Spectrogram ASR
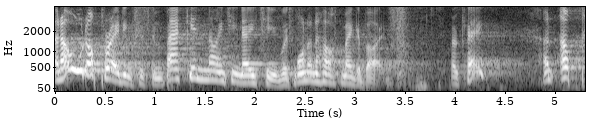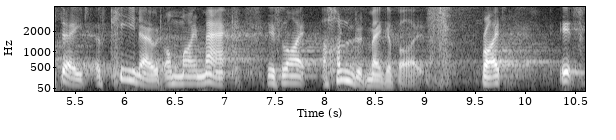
an old operating system back in 1980 was one and a half megabytes, okay? An update of Keynote on my Mac is like 100 megabytes, right? It's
